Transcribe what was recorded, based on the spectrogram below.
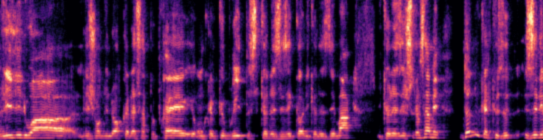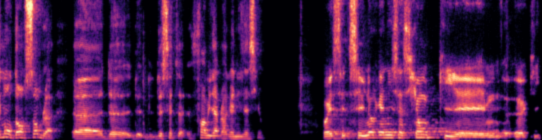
les Lillois, les gens du Nord connaissent à peu près, ont quelques brides parce qu'ils connaissent des écoles, ils connaissent des marques, ils connaissent des choses comme ça. Mais donne-nous quelques éléments d'ensemble euh, de, cette formidable organisation. Oui, c'est une organisation qui est, euh, qui,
